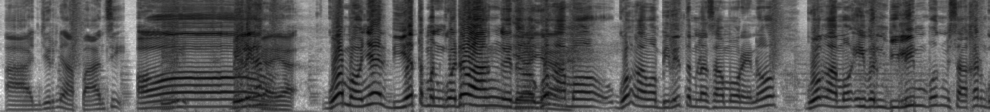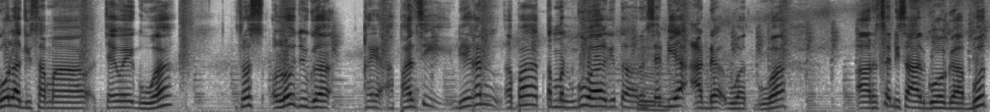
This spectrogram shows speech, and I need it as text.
Anjir nih apaan sih? Oh. Billy kan kayak gue maunya dia temen gue doang gitu Iya, loh gue iya. nggak mau gue nggak mau Billy temenan sama Moreno gue nggak mau even Billy pun misalkan gue lagi sama cewek gue terus lo juga kayak apaan sih? Dia kan apa temen gue gitu. Harusnya Hmm. dia ada buat gue harusnya di saat gue gabut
